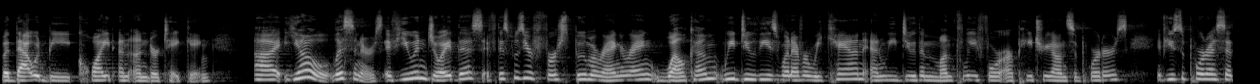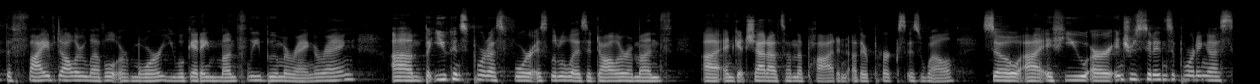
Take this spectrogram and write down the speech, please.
But that would be quite an undertaking. Uh, yo, listeners, if you enjoyed this, if this was your first boomerangerang, welcome. We do these whenever we can, and we do them monthly for our Patreon supporters. If you support us at the $5 level or more, you will get a monthly boomerangerang. Um, but you can support us for as little as a dollar a month uh, and get shout outs on the pod and other perks as well. So uh, if you are interested in supporting us,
